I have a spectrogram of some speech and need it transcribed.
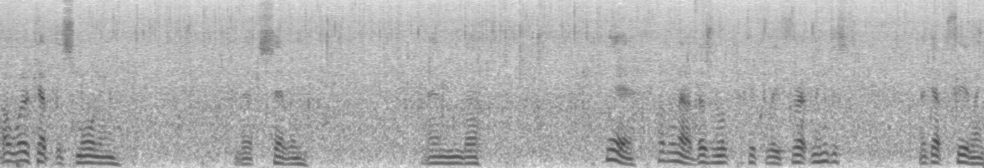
I woke up this morning about 7 and uh, yeah, I don't know, it doesn't look particularly threatening, just a gut feeling.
